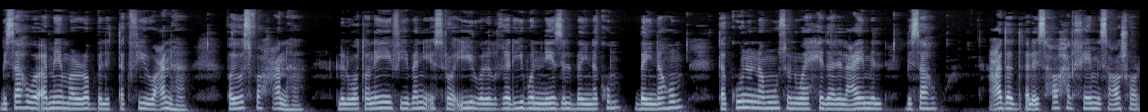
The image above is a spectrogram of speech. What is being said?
بسهو أمام الرب للتكفير عنها فيصفح عنها للوطني في بني إسرائيل وللغريب والنازل بينكم بينهم تكون ناموس واحدة للعامل بسهو. عدد الإصحاح الخامس عشر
